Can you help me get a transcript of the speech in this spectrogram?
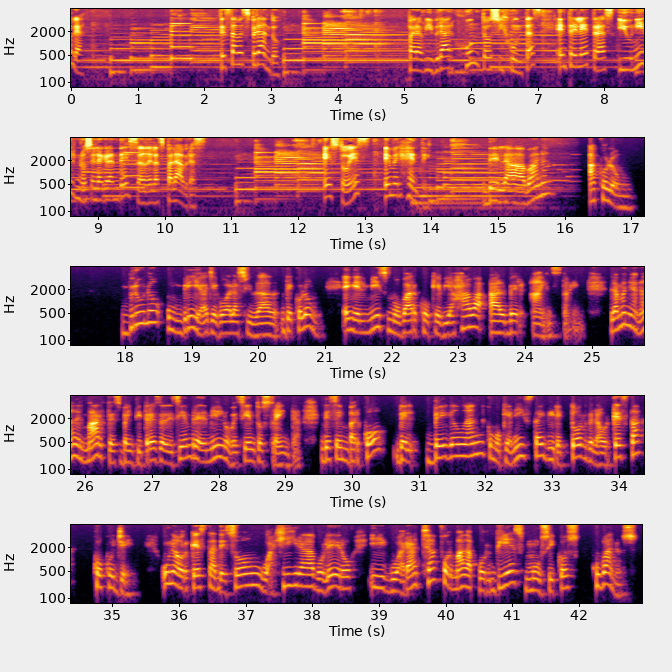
Hola. Te estaba esperando para vibrar juntos y juntas entre letras y unirnos en la grandeza de las palabras. Esto es Emergente. De La Habana a Colón. Bruno Umbría llegó a la ciudad de Colón en el mismo barco que viajaba Albert Einstein. La mañana del martes 23 de diciembre de 1930 desembarcó del Begelland como pianista y director de la orquesta Cocoye, una orquesta de son, guajira, bolero y guaracha formada por 10 músicos cubanos.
